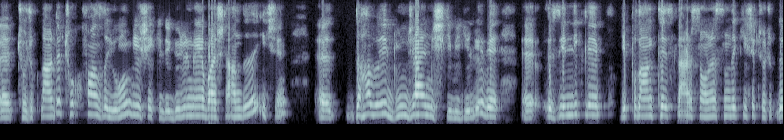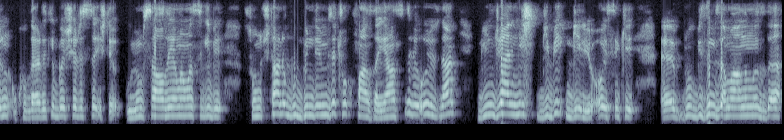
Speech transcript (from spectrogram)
e, çocuklarda çok fazla yoğun bir şekilde görülmeye başlandığı için e, daha böyle güncelmiş gibi geliyor ve e, özellikle yapılan testler sonrasındaki işte çocukların okullardaki başarısı, işte uyum sağlayamaması gibi sonuçlarla bu gündemimize çok fazla yansıdı ve o yüzden güncelmiş gibi geliyor. Oysa ki e, bu bizim zamanımızda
